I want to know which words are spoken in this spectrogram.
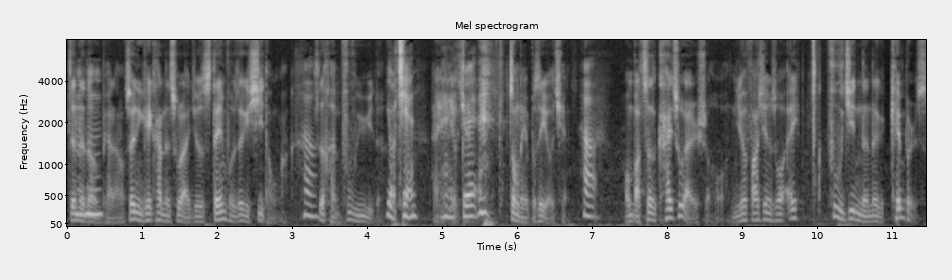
真的都很漂亮。所以你可以看得出来，就是 Stanford 这个系统啊，是很富裕的，有钱，哎，有钱。重点不是有钱。好，我们把车子开出来的时候，你就发现说，哎，附近的那个 campus，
